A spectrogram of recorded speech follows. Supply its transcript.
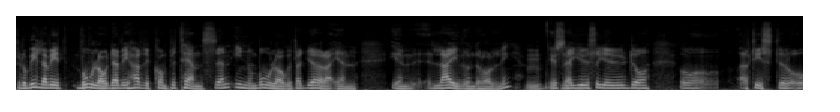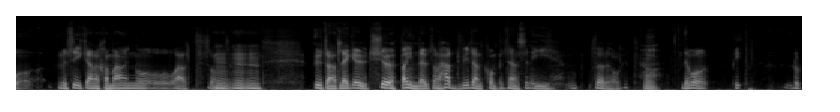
För då bildade vi ett bolag där vi hade kompetensen inom bolaget att göra en, en liveunderhållning. Mm. Med ljus och ljud och, och artister och musikarrangemang och, och allt sånt. Mm, mm, mm. Utan att lägga ut, köpa in det, utan hade vi den kompetensen i företaget. Ja. Det var då,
